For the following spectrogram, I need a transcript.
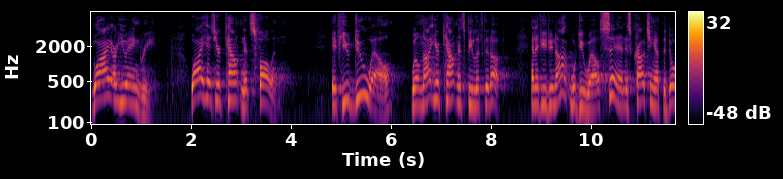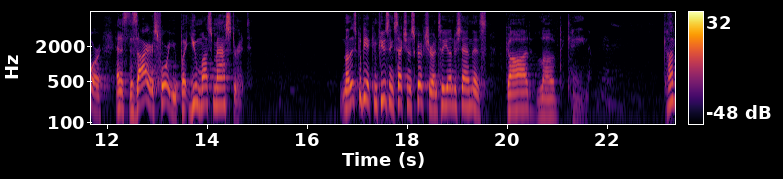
Why are you angry? Why has your countenance fallen? If you do well, will not your countenance be lifted up? And if you do not do well, sin is crouching at the door and its desires for you, but you must master it. Now, this could be a confusing section of scripture until you understand this God loved Cain. God,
